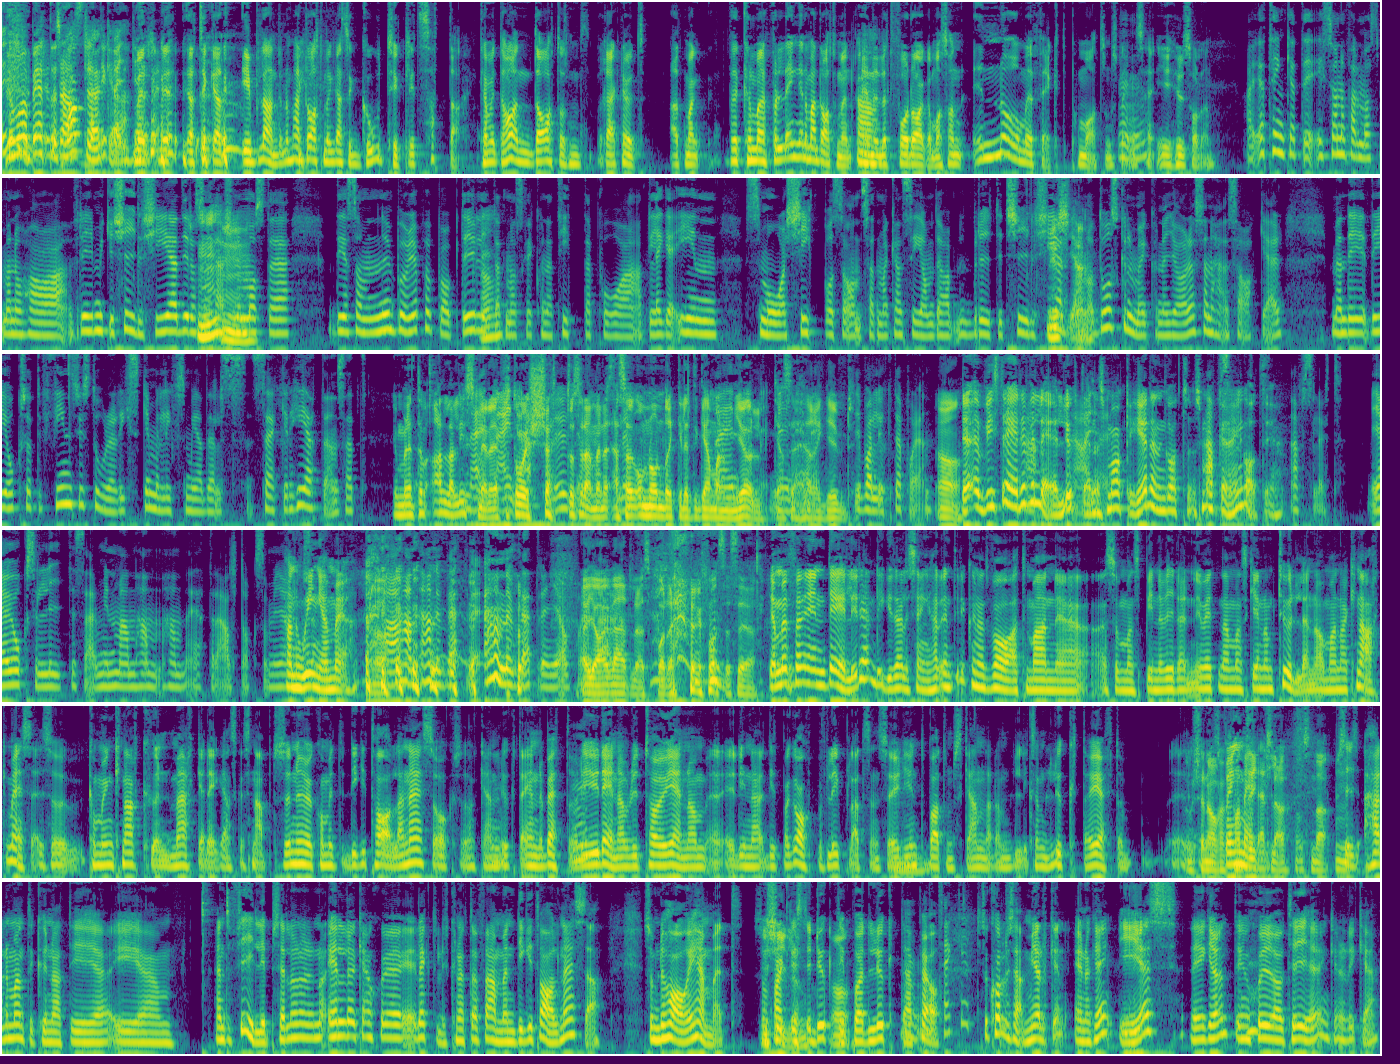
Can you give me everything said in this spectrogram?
De har bättre smaklökar. Men, men jag tycker att ibland är de här datumen ganska godtyckligt satta. Kan vi inte ha en dator som räknar ut att man, för kan man förlänga de här datumen Ja. en eller två dagar måste ha en enorm effekt på mat som slängs Mm. i hushållen. Ja, jag tänker att det, i sådana fall måste man nog ha, för det är mycket kylkedjor och sånt där, så vi måste, det som nu börjar poppa upp, det är ju lite Ja. att man ska kunna titta på att lägga in små chip och sånt, så att man kan se om det har brutit kylkedjan, och då skulle man ju kunna göra sådana här saker. Men det, det är också att det finns ju stora risker med livsmedelssäkerheten, så att Jo men inte alla livsmedel, Nej, jag förstår ju kött och sådär men alltså, om någon dricker lite gammal nej, mjölk, nej, alltså nej, herregud. det är bara att lukta på den. Ja. Ja, visst är det väl det? Luktar Ja, den? Smakar grädden gott? Smakar den gott? ju? Absolut. Men jag är också lite så här, min man han, han äter allt också. Men Han wingar med. Ja, han, han, är bättre, han är bättre än jag på Ja, det jag är värdelös på det, måste jag säga. Ja men för en del i den digitaliseringen, hade inte det kunnat vara att man, eh, alltså man spinner vidare, ni vet när man ska genom tullen och man har knark med sig så kommer en knarkhund märka det ganska snabbt. Så nu har det kommit digitala näsor också som kan lukta ännu bättre. Och det är ju det när du tar igenom eh, dina, ditt bagage på flygplatsen så är det ju inte bara att de skannar, de liksom luktar ju efter eh, De känner av sprängmedel. partiklar och sånt där. Mm. Precis. Hade man inte kunnat i, i um, inte Philips eller, eller kanske Electrolux kunnat ta fram en digital näsa som du har i hemmet. Som I kylen. faktiskt är duktig Ja. på att lukta Mm, på. säkert. Så kollar du så här, mjölken, är den okej? Yes, det är grönt, det är en 7 av 10, den kan du dricka.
